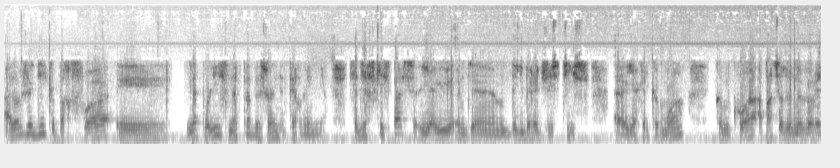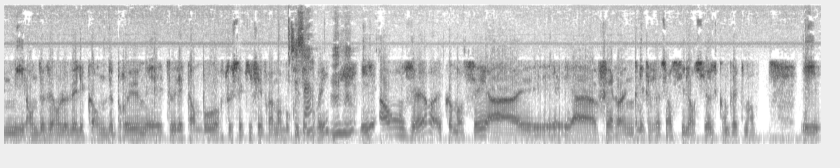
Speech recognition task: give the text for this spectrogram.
Alors je dis que parfois, et la police n'a pas besoin d'intervenir. C'est-à-dire ce qui se passe, il y a eu un, délibéré de justice euh, il y a quelques mois, comme quoi à partir de 9h30, on devait enlever les cornes de brume et tous les tambours, tout ce qui fait vraiment beaucoup de bruit. Mhm. Et à 11h, commencer à, à faire une manifestation silencieuse complètement. Et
